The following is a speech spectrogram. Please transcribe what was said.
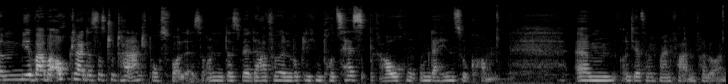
ähm, mir war aber auch klar, dass das total anspruchsvoll ist und dass wir dafür einen wirklichen Prozess brauchen, um dahin zu kommen. Ähm, und jetzt habe ich meinen Faden verloren.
